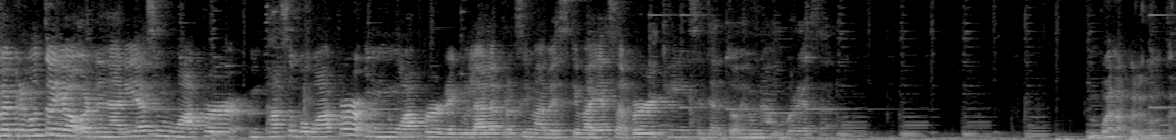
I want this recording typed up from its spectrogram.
me pregunto yo, ¿ordenarías un Whopper, Impossible Whopper o un Whopper regular la próxima vez que vayas a Burger King y se te antoje una hamburguesa? Buena pregunta.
